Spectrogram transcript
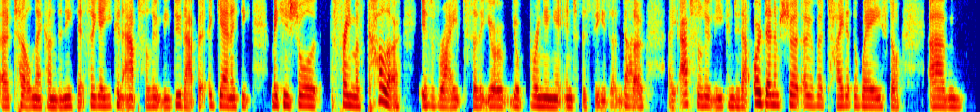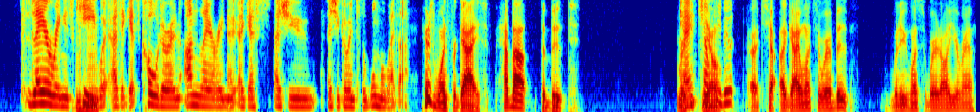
a turtleneck underneath it. So yeah you can absolutely do that. But again i think making sure the frame of color is right so that you're you're bringing it into the season. Got so uh, absolutely you can do that. Or a denim shirt over tied at the waist or um layering is key Mhm. as it gets colder and unlayering I, I guess as you as you go into the warmer weather Here's one for guys. How about the boot? Okay. you know, Chelsea boot? a, ch- a guy wants to wear a boot. What do he wants to wear it all year round?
